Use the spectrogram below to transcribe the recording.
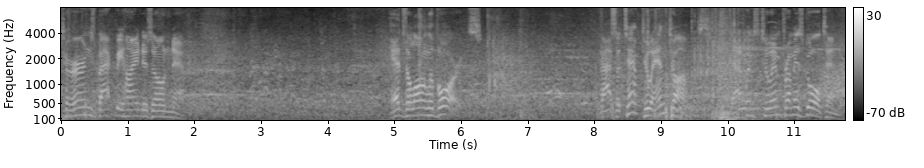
Turns back behind his own net. Heads along the boards. Pass attempt to Antongs. That one's to him from his goaltender.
